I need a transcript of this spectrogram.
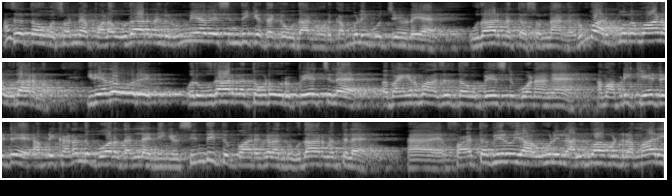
அசத்தை அவங்க சொன்ன பல உதாரணங்கள் உண்மையாகவே சிந்திக்கத்தக்க உதாரணம். ஒரு கம்பளி பூச்சியுடைய உதாரணத்தை சொன்னாங்க. ரொம்ப அற்புதமான உதாரணம். இது ஏதோ ஒரு ஒரு உதாரணத்தோடு ஒரு பேச்சில் பயங்கரமாக அசத்தவங்க பேசிட்டு போனாங்க. நம்ம அப்படி கேட்டுட்டு அப்படி கடந்து போகிறதல்ல நீங்கள் சிந்தித்து பாருங்கள் அந்த உதாரணத்தில் ஃபத்தபீரு யா ஊழில் அல்பாப்ன்ற மாதிரி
